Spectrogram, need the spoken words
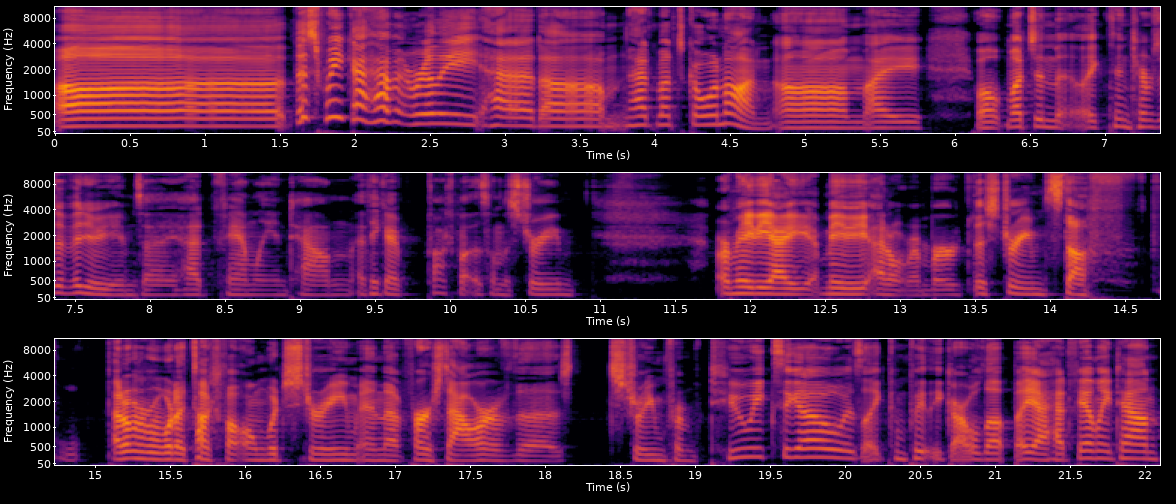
Uh, this week I haven't really had um had much going on. Um, I well much in the, like in terms of video games. I had family in town. I think I talked about this on the stream, or maybe I maybe I don't remember the stream stuff. I don't remember what I talked about on which stream. And the first hour of the stream from two weeks ago was like completely garbled up. But yeah, I had family in town.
